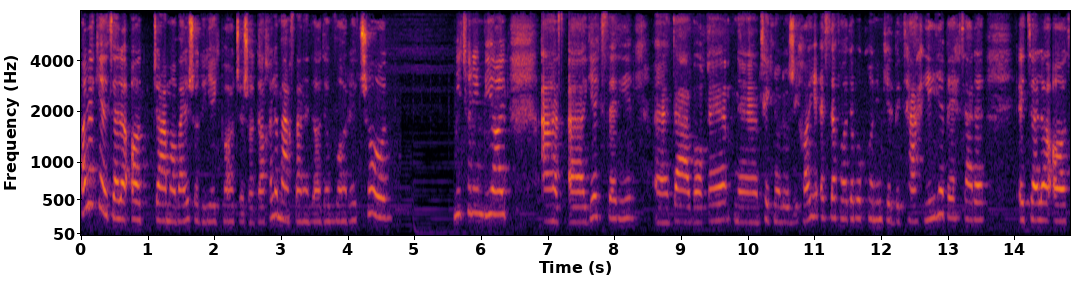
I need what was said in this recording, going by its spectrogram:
حالا که اطلاعات جمعآوری شد و یک پارچه شد داخل مخزن داده وارد شد می‌تونیم بیایم از یک سری در واقع تکنولوژی های استفاده بکنیم که به تحلیل بهتر اطلاعات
